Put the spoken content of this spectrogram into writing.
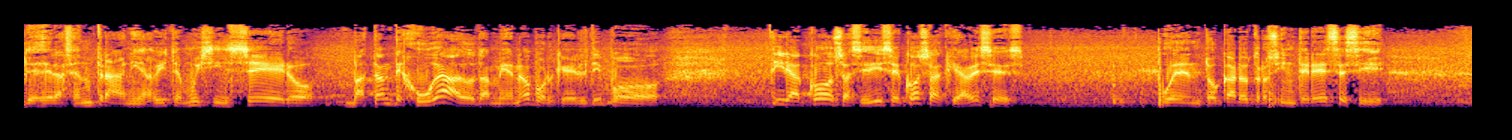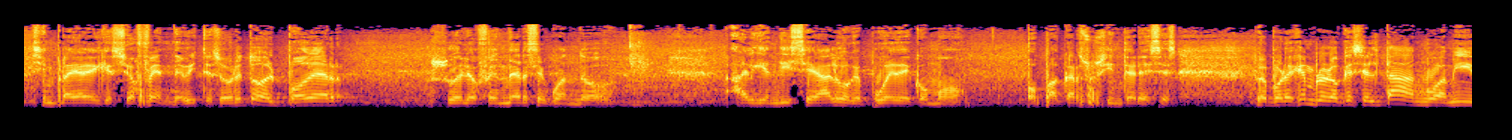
desde las entrañas, ¿viste? Muy sincero, bastante jugado también, ¿no? Porque el tipo tira cosas y dice cosas que a veces pueden tocar otros intereses y siempre hay alguien que se ofende, ¿viste? Sobre todo el poder suele ofenderse cuando alguien dice algo que puede como opacar sus intereses. Pero por ejemplo lo que es el tango, a mí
